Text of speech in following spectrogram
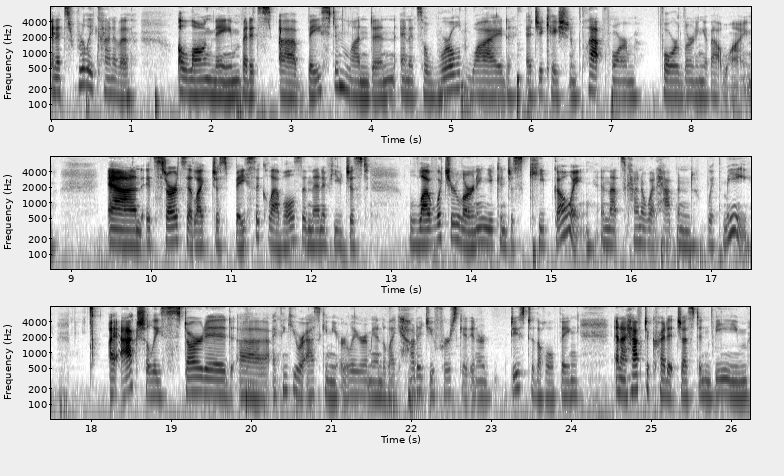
And it's really kind of a, a long name, but it's uh, based in London and it's a worldwide education platform for learning about wine and it starts at like just basic levels and then if you just love what you're learning you can just keep going. And that's kind of what happened with me. I actually started uh, i think you were asking me earlier amanda like how did you first get introduced to the whole thing? And i have to credit justin beam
